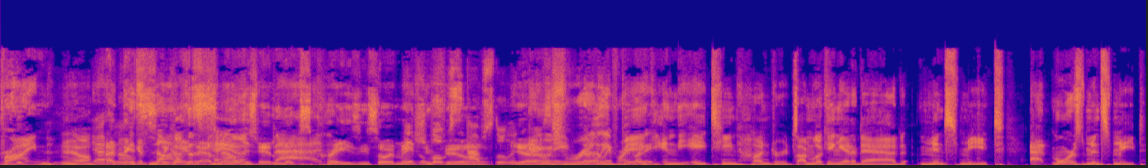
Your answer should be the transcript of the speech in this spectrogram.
brine? Yeah. Yeah, I I don't know. think It's it's, not. Because that the smell looks. is it bad. looks crazy, so it makes It you looks feel absolutely yeah. It was really away from me, big buddy. in the 1800s. I'm looking at an ad, mincemeat, at Moore's Mincemeat.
